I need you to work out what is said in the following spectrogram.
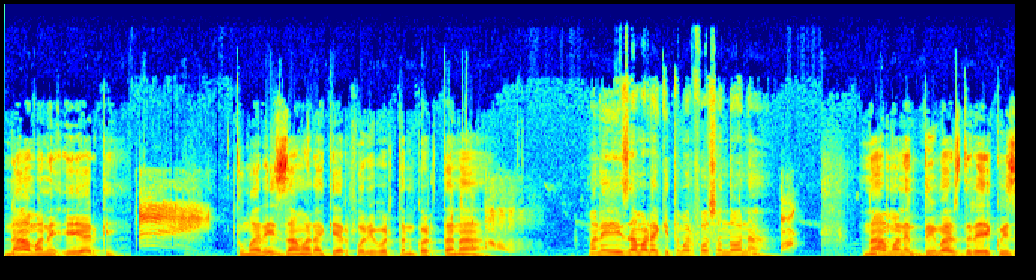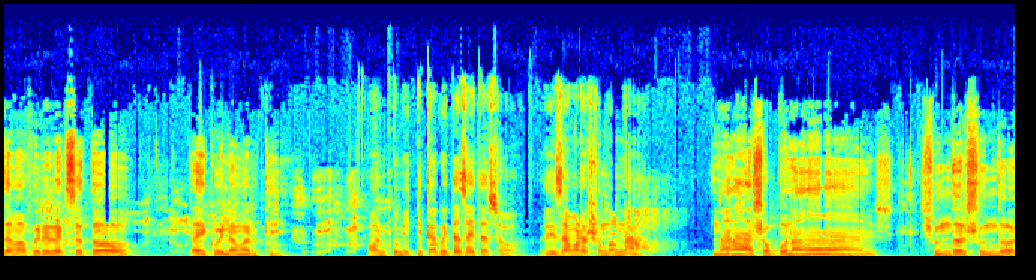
না মানে এই আর কি। তোমার এই জামাটা কি আর পরিবর্তন করতা না? মানে এই জামাটা কি তোমার পছন্দ না? না মানে দুই মাস ধরে একই জামা পরে রাখছো তো তাই কইলাম আর কি। অন তুমি কিতা কইতা চাইতাছ? এই জামাটা সুন্দর না? না না সর্বনাশ। সুন্দর সুন্দর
